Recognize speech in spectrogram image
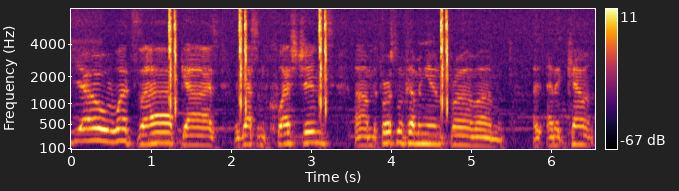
Yo, what's up, guys? We got some questions. Um, the first one coming in from um, a- an account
